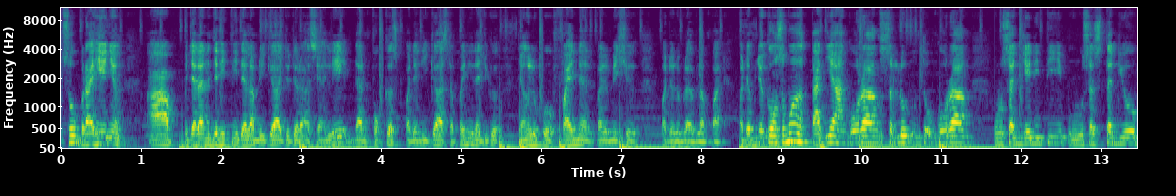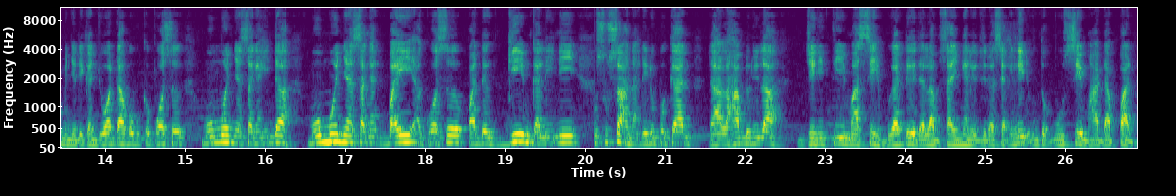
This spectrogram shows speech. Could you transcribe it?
so berakhirnya uh, perjalanan JDT dalam Liga Jujur Asia Elite dan fokus kepada Liga selepas ini dan juga jangan lupa final Piala Malaysia pada 2024 pada penyokong semua tahniah korang selut untuk korang urusan JDT pengurusan stadium menyediakan juadah berbuka puasa momen yang sangat indah momen yang sangat baik aku rasa pada game kali ini susah nak dilupakan dan Alhamdulillah JDT masih berada dalam saingan Liga Asia Elite untuk musim hadapan.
